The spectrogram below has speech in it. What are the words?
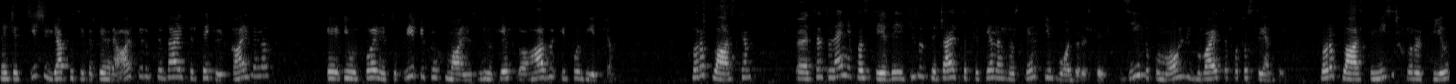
Найчастіше в якості таких реакцій розглядається цикл Кальвіна е, і утворення цукрів і крохмалю вуглекислого газу і повітря. Хлоропласти е, це зелені пластиди, які зустрічаються в клітинах рослин і водоростей. З їх допомогою відбувається фотосинтез. Хлоропласти містять хлорофіл,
